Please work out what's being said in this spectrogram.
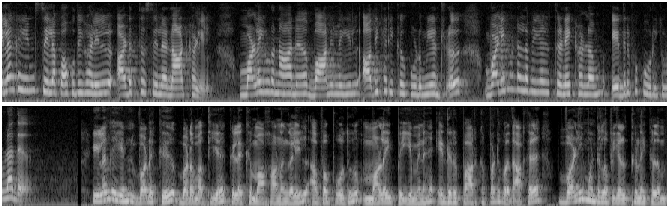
இலங்கையின் சில பகுதிகளில் அடுத்த சில நாட்களில் மழையுடனான வானிலையில் அதிகரிக்கக்கூடும் என்று வளிமண்டலவியல் திணைக்களம் எதிர்ப்பு கூறியுள்ளது. இலங்கையின் வடக்கு வடமத்திய கிழக்கு மாகாணங்களில் அவ்வப்போது மழை பெய்யும் என எதிர்பார்க்கப்படுவதாக வளிமண்டலவியல் திணைக்களம்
